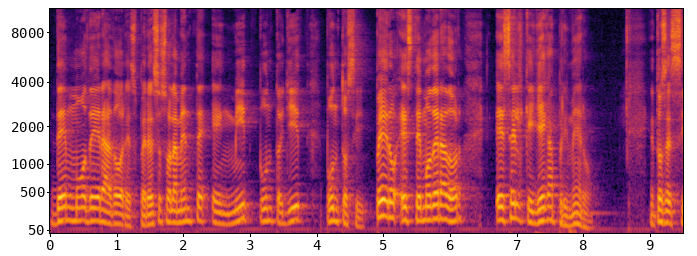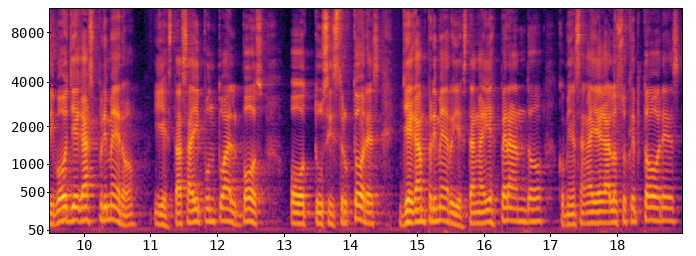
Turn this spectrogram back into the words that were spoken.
de moderadores, pero eso solamente en meet.git.c. Pero este moderador es el que llega primero. Entonces, si vos llegas primero y estás ahí puntual, vos o tus instructores llegan primero y están ahí esperando, comienzan a llegar los suscriptores,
